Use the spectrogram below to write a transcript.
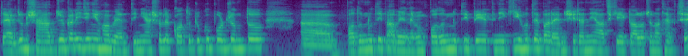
তো একজন সাহায্যকারী যিনি হবেন, তিনি আসলে কতটুকু পর্যন্ত পদোন্নতি পাবেন এবং পদোন্নতি পেয়ে তিনি কি হতে পারেন সেটা নিয়ে আজকে একটু আলোচনা থাকছে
